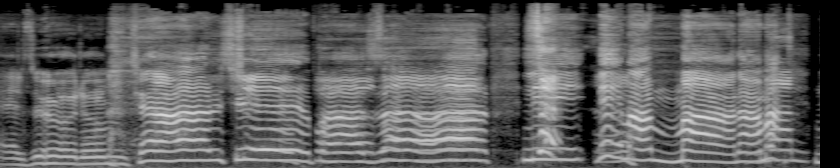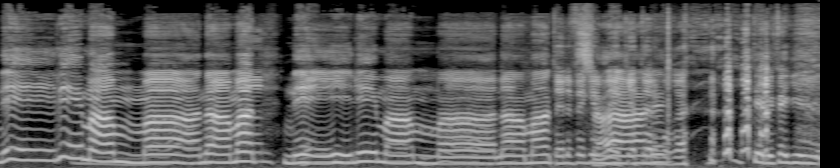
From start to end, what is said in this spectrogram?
Erzurum çarşı pazar Neylim aman aman Neylim aman aman Neylim aman aman Telife girmek yeter bu kadar. Telife girme.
